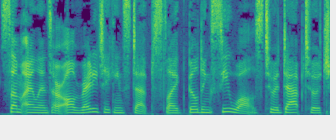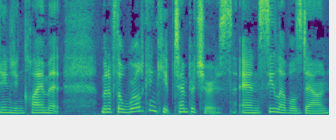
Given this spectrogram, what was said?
Some islands are already taking steps, like building seawalls to adapt to a changing climate. But if the world can keep temperatures and sea levels down,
